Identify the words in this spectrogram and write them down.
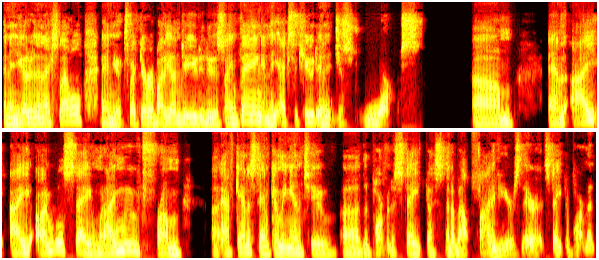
and then you go to the next level and you expect everybody under you to do the same thing and they execute and it just works. Um, and I, I, I will say when I moved from uh, Afghanistan coming into uh, the Department of State, I spent about five years there at State Department.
